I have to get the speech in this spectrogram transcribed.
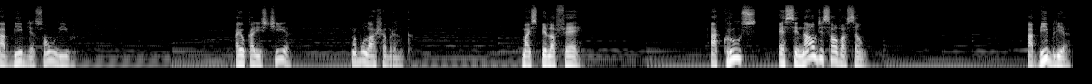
A Bíblia é só um livro. A Eucaristia, uma bolacha branca. Mas pela fé, a cruz é sinal de salvação. A Bíblia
